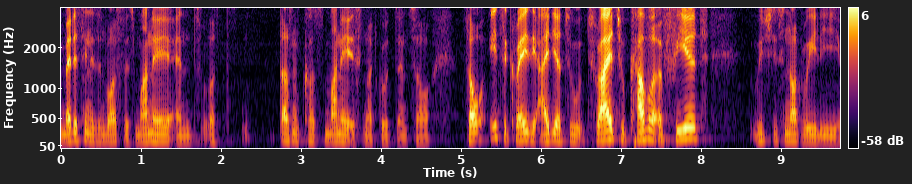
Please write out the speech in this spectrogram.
medicine is involved with money, and what doesn't cost money is not good. And so, so it's a crazy idea to try to cover a field which is not really,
